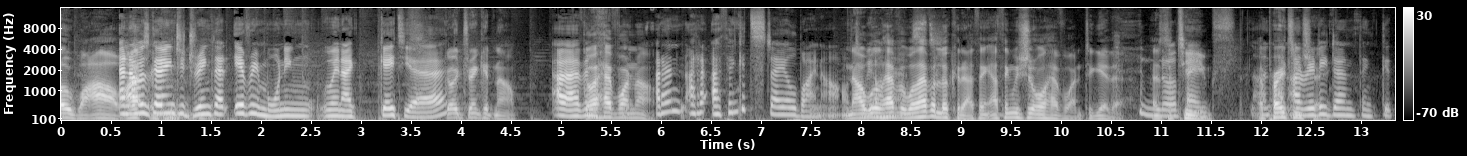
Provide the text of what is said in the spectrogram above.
Oh wow! And I was going to drink that every morning when I get here. go drink it now. I haven't. Go have one now. I don't, I don't. I think it's stale by now. Now we'll have we'll have a look at it. I think I think we should all have one together as No, a team. thanks. A I- protein I, really shake. don't think it.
